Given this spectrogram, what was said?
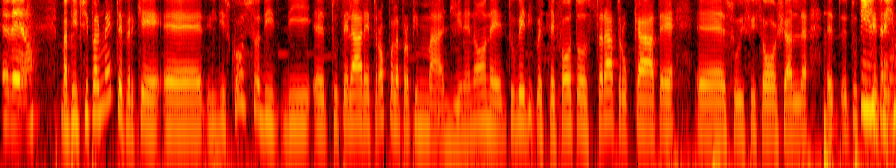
è vero ma principalmente perché eh, il discorso di, di eh, tutelare troppo la propria immagine, no? ne, tu vedi queste foto stratruccate eh, sui, sui, social, eh, tutti filtri. Si,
